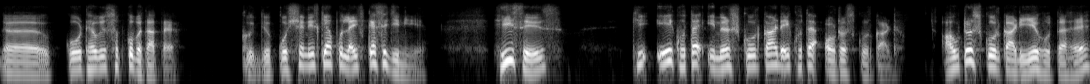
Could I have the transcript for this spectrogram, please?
कोट है, वो सबको बताता है। जो क्वेश्चन इज़ कि आपको लाइफ कैसे जीनी है? ही सेज कि एक होता है इनर स्कोर कार्ड एक होता है आउटर स्कोर कार्ड आउटर स्कोर कार्ड ये होता है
